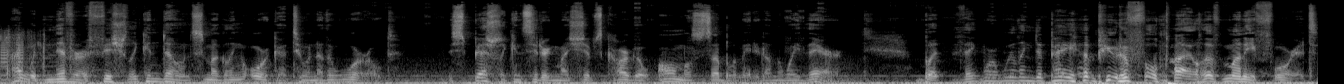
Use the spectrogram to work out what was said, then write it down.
I would never officially condone smuggling orca to another world, especially considering my ship's cargo almost sublimated on the way there. But they were willing to pay a beautiful pile of money for it.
